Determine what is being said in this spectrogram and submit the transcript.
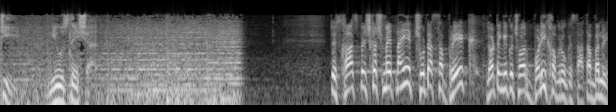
Team News Nation. तो इस खास पेशकश में इतना ही, एक छोटा सा ब्रेक। लौटेंगे कुछ और बड़ी खबरों के साथ। आप बन रही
